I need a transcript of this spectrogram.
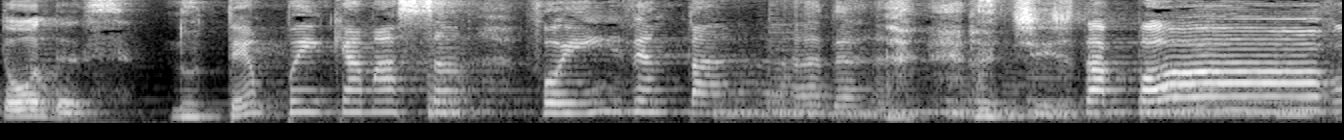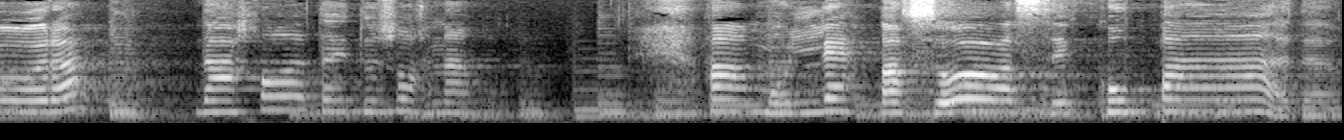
todas. No tempo em que a maçã foi inventada, antes da pólvora, da roda e do jornal, a mulher passou a ser culpada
